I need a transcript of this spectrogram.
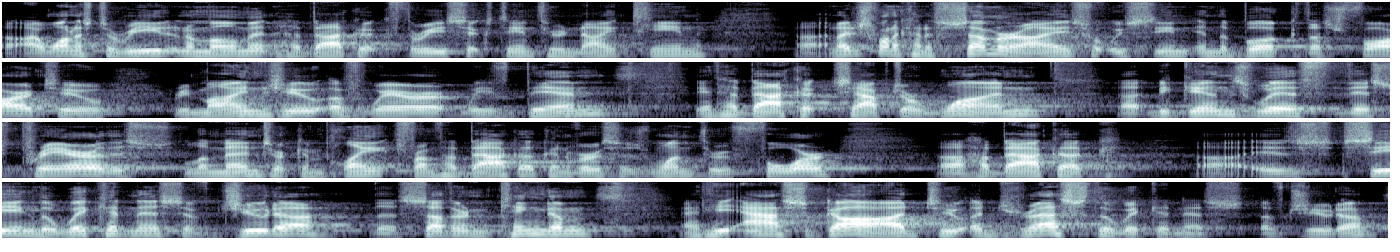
Uh, I want us to read in a moment Habakkuk 3 16 through 19. Uh, and I just want to kind of summarize what we've seen in the book thus far to remind you of where we've been. In Habakkuk chapter 1, uh, begins with this prayer, this lament or complaint from Habakkuk in verses 1 through 4. Uh, Habakkuk uh, is seeing the wickedness of Judah, the southern kingdom, and he asks God to address the wickedness of Judah.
